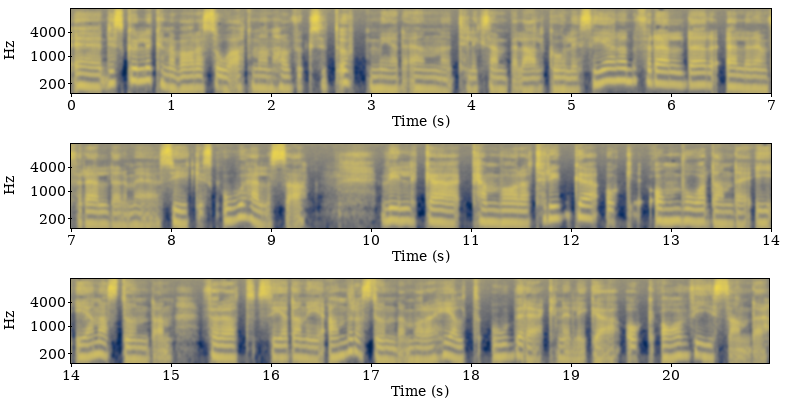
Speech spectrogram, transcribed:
Eh, det skulle kunna vara så att man har vuxit upp med en till exempel alkoholiserad förälder eller en förälder med psykisk ohälsa vilka kan vara trygga och omvårdande i ena stunden för att sedan i andra stunden vara helt oberäkneliga och avvisande.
